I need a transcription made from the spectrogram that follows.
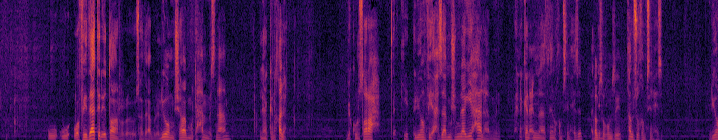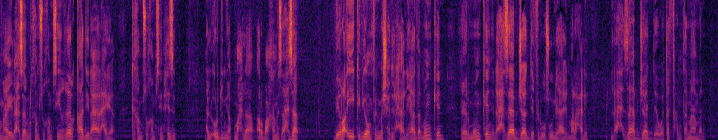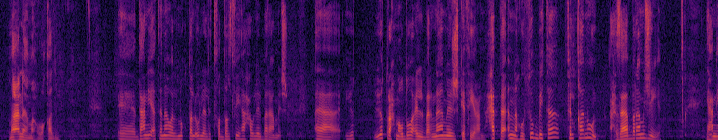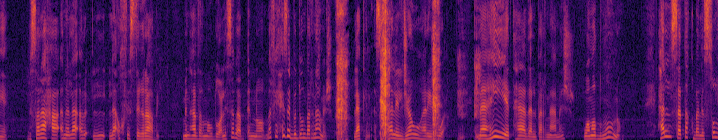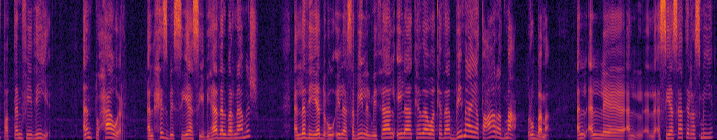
وفي ذات الإطار أستاذ عبلة اليوم شباب متحمس نعم؟ لكن قلق. بكل صراحة. بالتأكيد. اليوم في أحزاب مش ملاقيه حالها. من إحنا كان عندنا 52 حزب قدم 55 55 حزب. اليوم هاي الأحزاب ال 55 غير قادرة على الحياة ك 55 حزب. الأردن يطمح ل أربع خمس أحزاب. برأيك اليوم في المشهد الحالي هذا ممكن؟ غير ممكن؟ الأحزاب جادة في الوصول لهذه المرحلة؟ الأحزاب جادة وتفهم تماما معنى ما هو قادم؟ آه، دعني أتناول النقطة الأولى اللي تفضلت فيها حول البرامج. يطرح موضوع البرنامج كثيرا حتى أنه ثبت في القانون أحزاب برامجية. يعني بصراحة أنا لا لا أخفي استغرابي من هذا الموضوع لسبب إنه ما في حزب بدون برنامج. لكن السؤال الجوهري هو ماهية هذا البرنامج ومضمونه؟ هل ستقبل السلطة التنفيذية أن تحاور الحزب السياسي بهذا البرنامج؟ الذي يدعو إلى سبيل المثال إلى كذا وكذا بما يتعارض مع ربما ال ال ال السياسات الرسمية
